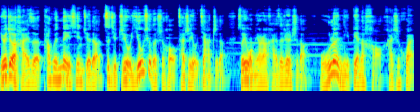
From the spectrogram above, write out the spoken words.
因为这个孩子他会内心觉得自己只有优秀的时候才是有价值的，所以我们要让孩子认识到，无论你变得好还是坏，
